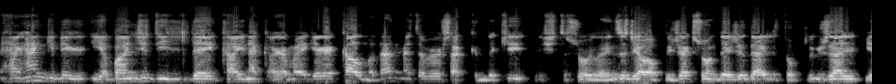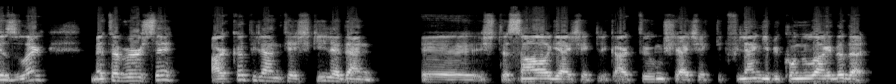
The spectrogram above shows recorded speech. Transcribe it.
herhangi bir yabancı dilde kaynak aramaya gerek kalmadan Metaverse hakkındaki işte sorularınızı cevaplayacak son derece değerli toplu güzel yazılar. Metaverse'e arka plan teşkil eden e, işte sanal gerçeklik, arttırılmış gerçeklik filan gibi konularda da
